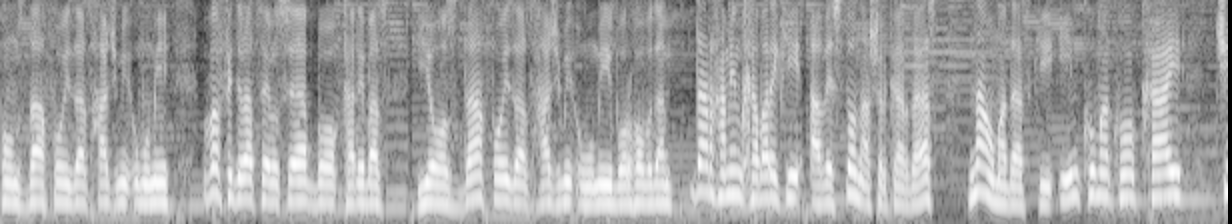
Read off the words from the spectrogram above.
15 фоиз аз ҳаҷми умумӣ ва федератсияи русия бо қариб аз 11 фоиз аз ҳаҷми умумии борҳо буданд. Дар ҳамин хабаре ки авесто нашр кардааст наомадааст ки ин кӯмакҳо кай чӣ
